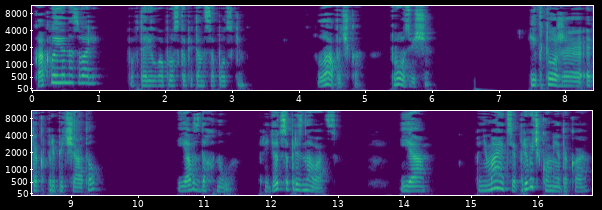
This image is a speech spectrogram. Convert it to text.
Как вы ее назвали? Повторил вопрос капитан Сапоцкин. Лапочка. Прозвище. И кто же это припечатал? Я вздохнула. Придется признаваться. Я. Понимаете, привычка у меня такая.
